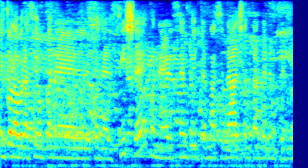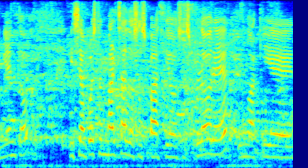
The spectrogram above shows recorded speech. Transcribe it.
en colaboración con el, con el CISE, con el Centro Internacional Santander Emprendimiento y se han puesto en marcha dos espacios Explorer, uno aquí en,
